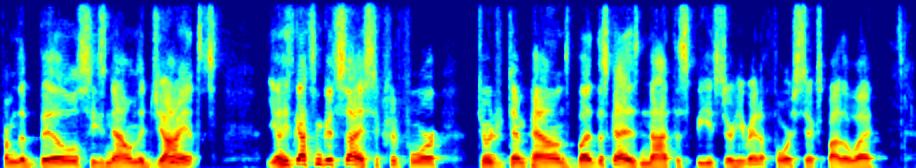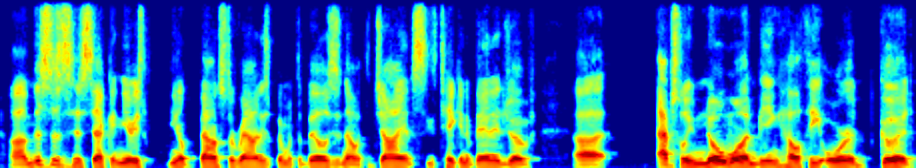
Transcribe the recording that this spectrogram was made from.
from the Bills. He's now in the Giants. You know, he's got some good size, six foot four, 210 pounds, but this guy is not the speedster. He ran a 4 6, by the way. Um, this is his second year. He's you know bounced around. He's been with the Bills. He's now with the Giants. He's taken advantage of uh, absolutely no one being healthy or good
